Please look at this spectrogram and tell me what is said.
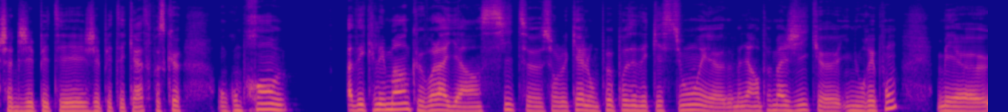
ChatGPT, GPT-4 Parce que on comprend avec les mains que voilà, il y a un site sur lequel on peut poser des questions et de manière un peu magique, il nous répond. Mais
